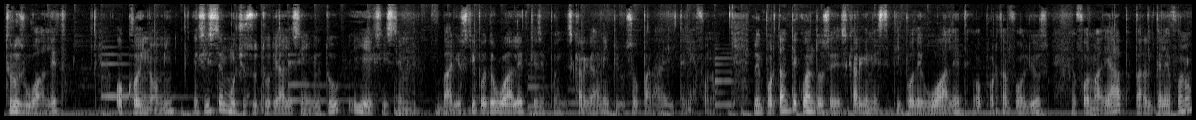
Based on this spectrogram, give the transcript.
Trust Wallet o Coinomi. Existen muchos tutoriales en YouTube y existen varios tipos de wallet que se pueden descargar incluso para el teléfono. Lo importante cuando se descarguen este tipo de wallet o portafolios en forma de app para el teléfono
